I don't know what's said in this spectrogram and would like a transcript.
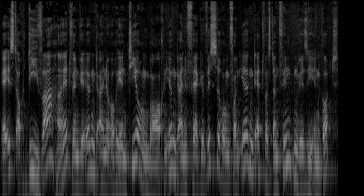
er ist auch die Wahrheit. Wenn wir irgendeine Orientierung brauchen, irgendeine Vergewisserung von irgendetwas, dann finden wir sie in Gott,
